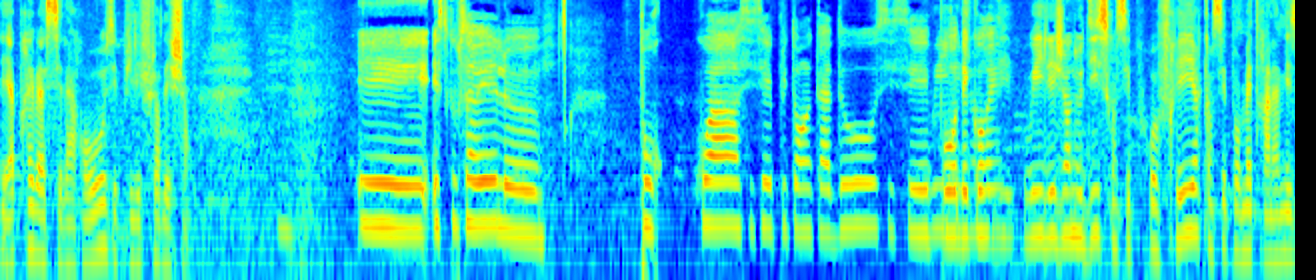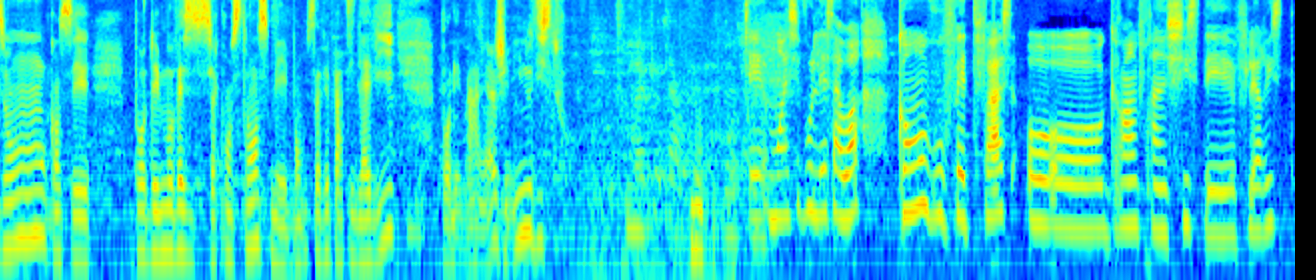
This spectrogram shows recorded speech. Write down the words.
Et après, bah, c'est la rose et puis les fleurs des champs. Et est-ce que vous savez le pourquoi Si c'est plutôt un cadeau, si c'est pour décorer Oui, les gens nous disent quand c'est pour offrir, quand c'est pour mettre à la maison, quand c'est pour des mauvaises circonstances, mais bon, ça fait partie de la vie. Pour les mariages, ils nous disent tout. Et moi, je voulais savoir quand vous faites face aux grandes franchises des fleuristes?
